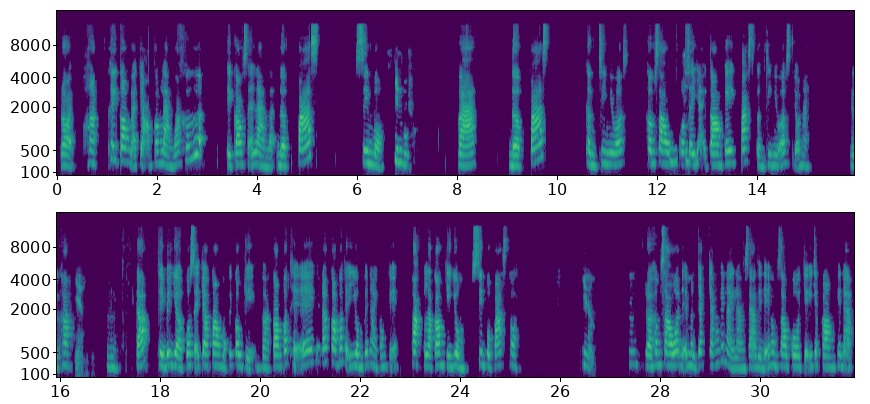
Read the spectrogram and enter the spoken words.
rồi hoặc khi con đã chọn con làm quá khứ thì con sẽ làm là the past simple simple và the past continuous hôm sau cô sẽ dạy con cái past continuous chỗ này được không Dạ. ừ. đó thì bây giờ cô sẽ cho con một cái câu chuyện và con có thể đó con có thể dùng cái này con kể hoặc là con chỉ dùng simple past thôi Dạ. ừ. rồi hôm sau á, để mình chắc chắn cái này làm sao thì để hôm sau cô chỉ cho con cái đã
